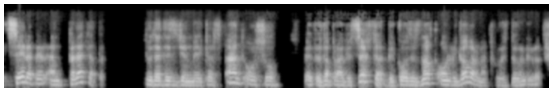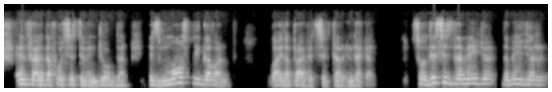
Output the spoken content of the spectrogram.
saleable and palatable to the decision makers and also the private sector because it's not only government who is doing it. In fact, the food system in Jordan is mostly governed by the private sector in the country. So this is the major the major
